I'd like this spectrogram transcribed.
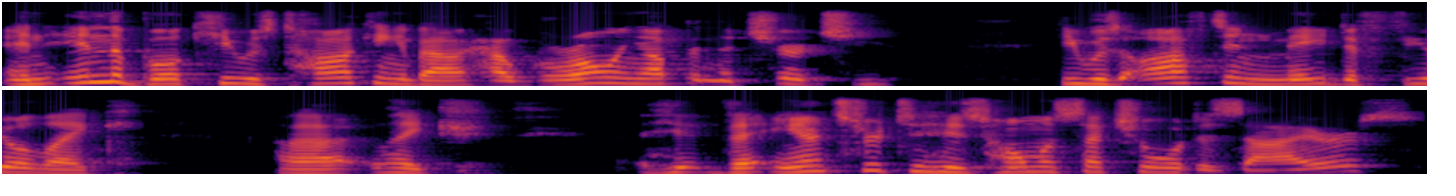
And in the book, he was talking about how growing up in the church, he, he was often made to feel like, uh, like the answer to his homosexual desires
